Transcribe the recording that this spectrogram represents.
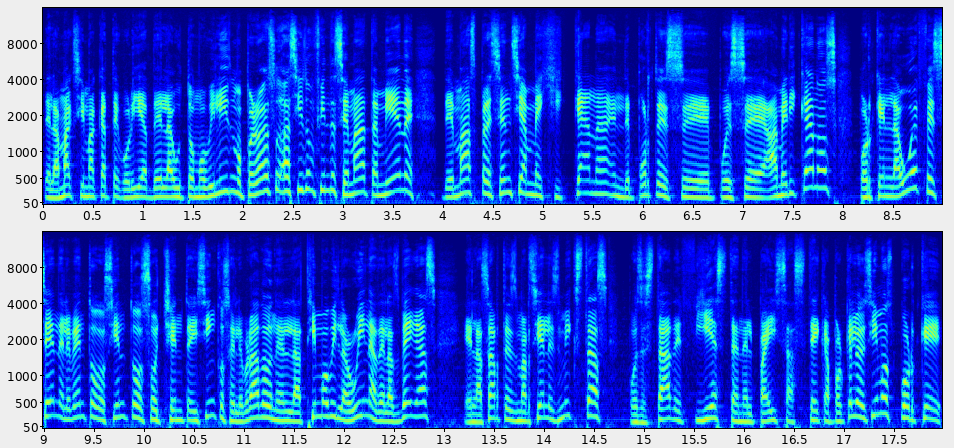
de la máxima categoría del automovilismo. Pero ha, sido un fin de semana también de más presencia mexicana en deportes eh, pues eh, americanos, porque en la UFC, en el evento 285 celebrado en la T-Mobile Arena de Las Vegas, en las artes marciales mixtas, pues está de fiesta en el país azteca. ¿Por qué lo decimos? Porque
